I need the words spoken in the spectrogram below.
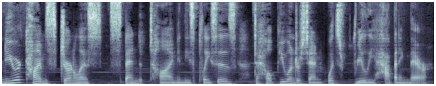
New York Times journalists spend time in these places to help you understand what's really happening there.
